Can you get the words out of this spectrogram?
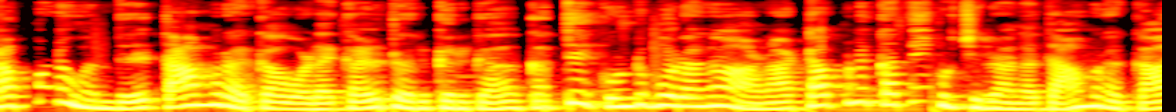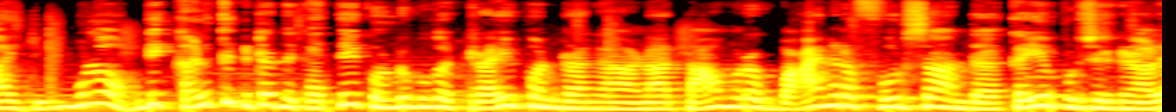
டப்புன்னு வந்து தாமரக்காவோட கழுத்தை இருக்கிறக்கா கத்தையை கொண்டு போறாங்க. ஆனா டப்புன்னு கத்தியை குடிச்சிடுறாங்க தாமரக்கா இவ்வளவு அப்படி கழுத்துக்கிட்ட அந்த கத்தியை கொண்டு போக ட்ரை பண்றாங்க. ஆனா தாமரை பயங்கர ஃபோர்ஸா அந்த கையை பிடிச்சிருக்கனால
